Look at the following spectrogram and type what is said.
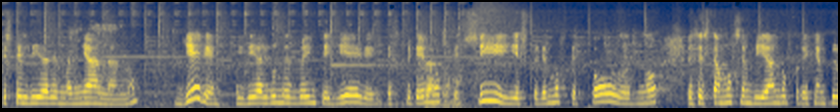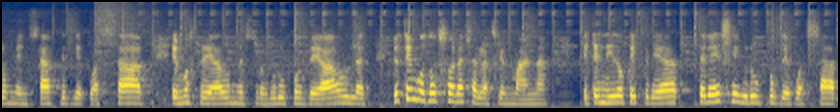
es que el día de mañana, ¿no? lleguen, el día lunes 20 lleguen, esperemos que sí y esperemos que todos, ¿no? Les estamos enviando, por ejemplo, mensajes de WhatsApp, hemos creado nuestros grupos de aulas. Yo tengo dos horas a la semana he tenido que crear 13 grupos de WhatsApp.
